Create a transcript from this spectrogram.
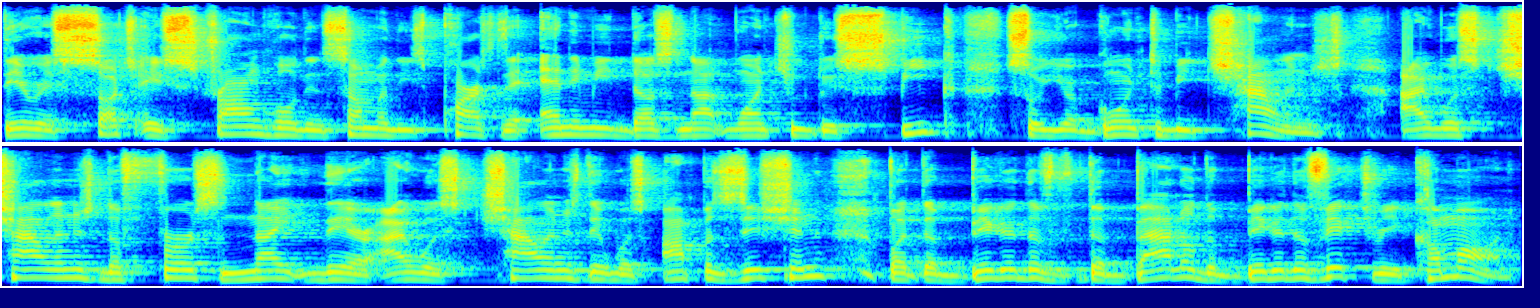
there is such a stronghold in some of these parts. The enemy does not want you to speak, so you're going to be challenged. I was challenged the first night there. I was challenged. There was opposition, but the bigger the, the battle, the bigger the victory. Come on.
